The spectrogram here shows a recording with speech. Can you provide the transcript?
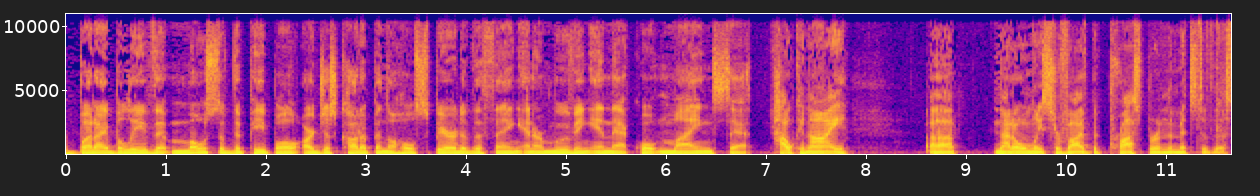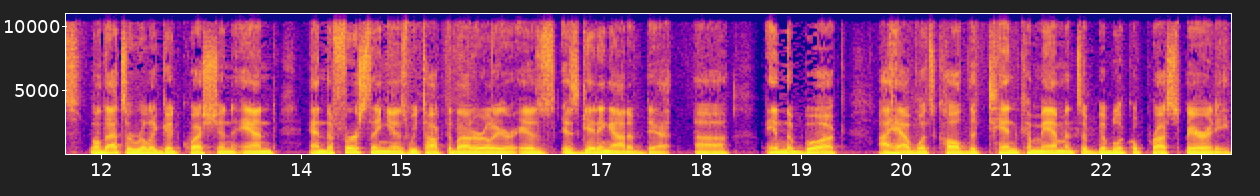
But I believe that most of the people are just caught up in the whole spirit of the thing and are moving in that quote mindset. How can I uh, not only survive but prosper in the midst of this? Well, that's a really good question, and and the first thing is we talked about earlier is is getting out of debt. Uh, in the book, I have what's called the Ten Commandments of Biblical Prosperity.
